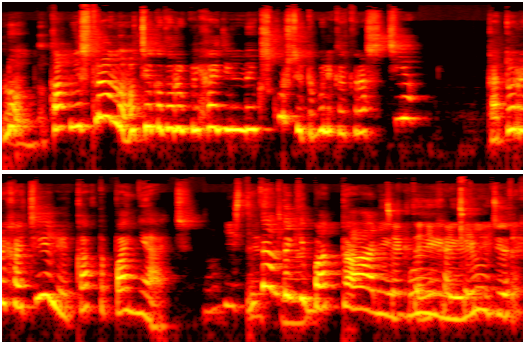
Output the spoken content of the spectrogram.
Ну, как ни странно, вот те, которые приходили на экскурсию, это были как раз те, которые хотели как-то понять. Ну, и там такие баталии Те, были, хотели, люди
